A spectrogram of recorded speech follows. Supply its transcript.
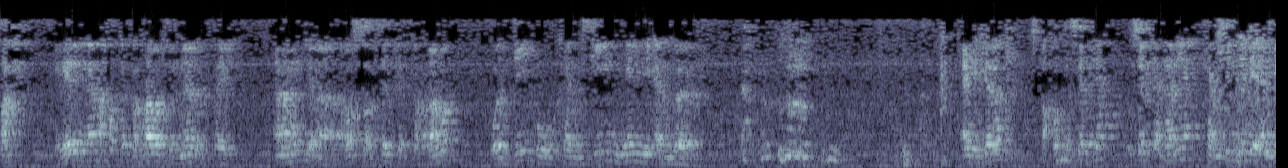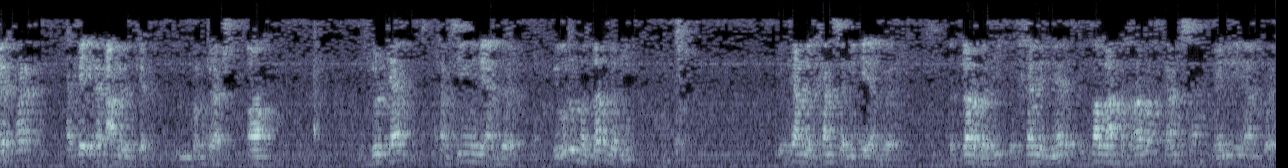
صح؟ غير إن أنا أحط كهرباء في ال nerve. طيب أنا ممكن أوصل سلك الكهرباء وأديكوا 50 ملي أمبير. أجي كده؟ أحط سلكه وسلكه ثانية 50 ملي امبير فرق هتلاقي إيدك عملت كده. contraction آه. دول كام؟ 50 ملي امبير بيقولوا إن الضربة دي بتعمل 5 ملي امبير الضربة دي بتخلي ال nerve يطلع كهرباء 5 ملي امبير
